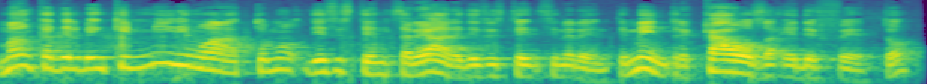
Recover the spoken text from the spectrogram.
manca del benché minimo atomo di esistenza reale, di esistenza inerente, mentre causa ed effetto,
